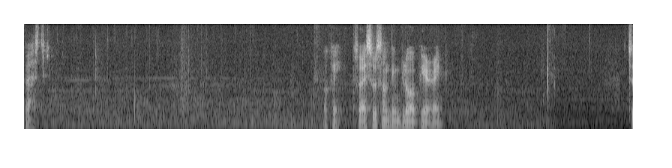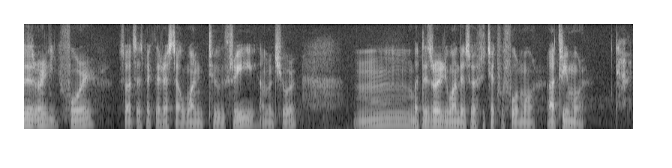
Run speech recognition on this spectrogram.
Bastard. Okay, so I saw something blow up here, right? So there's already four, so I suspect the rest are one, two, three. I'm not sure. Mm, but there's already one there, so we have to check for four more. Uh, three more. Damn it.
